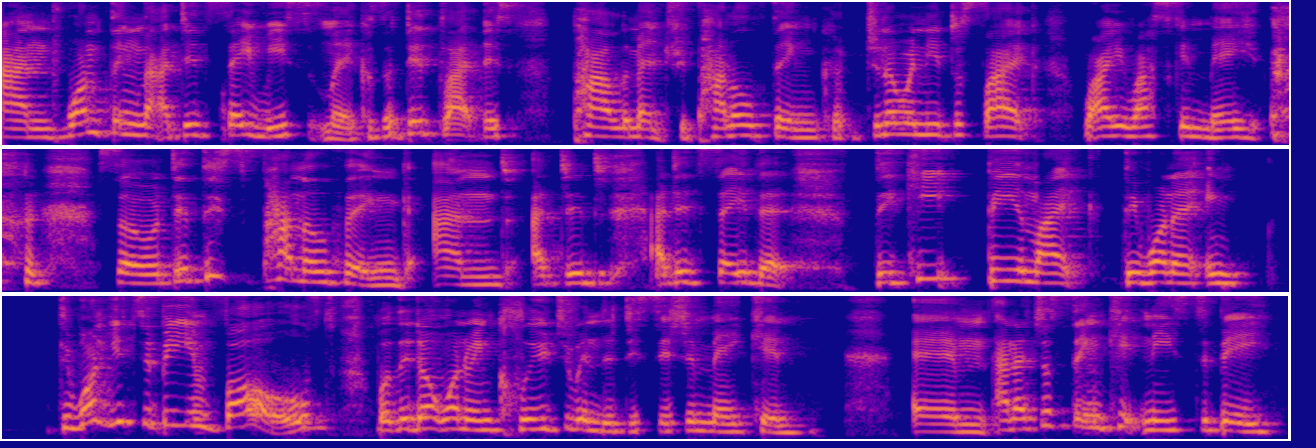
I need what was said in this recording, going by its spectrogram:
and one thing that I did say recently, because I did like this parliamentary panel thing. Do you know when you're just like, why are you asking me? so I did this panel thing, and I did I did say that they keep being like they want to in, they want you to be involved, but they don't want to include you in the decision making. Um, and I just think it needs to be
